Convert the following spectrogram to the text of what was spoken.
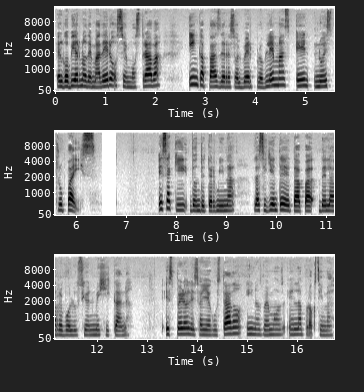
el gobierno de Madero se mostraba incapaz de resolver problemas en nuestro país. Es aquí donde termina la siguiente etapa de la Revolución mexicana. Espero les haya gustado y nos vemos en la próxima.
